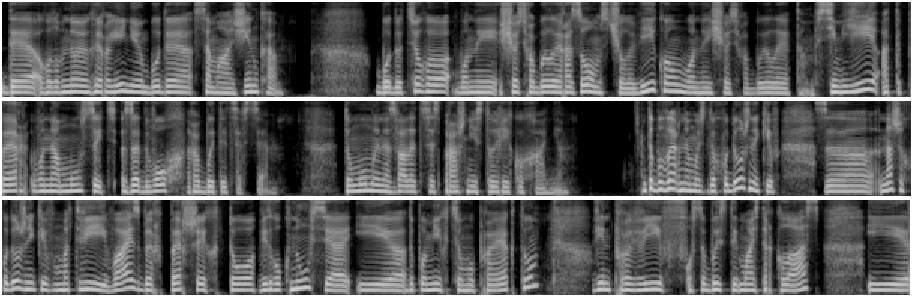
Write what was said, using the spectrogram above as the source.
де головною героїнею буде сама жінка. Бо до цього вони щось робили разом з чоловіком, вони щось робили там в сім'ї, а тепер вона мусить за двох робити це все. Тому ми назвали це справжні історії кохання. То повернемось до художників. З наших художників Матвій Вайсберг, перший, хто відгукнувся і допоміг цьому проєкту. Він провів особистий майстер-клас, і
